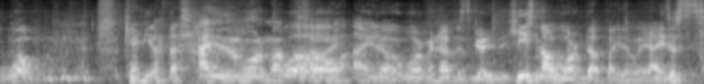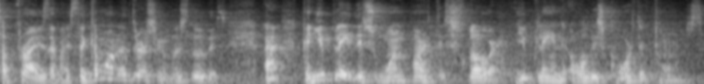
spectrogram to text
Whoa! Can you? That's, I didn't warm up. Whoa! sorry. I know warming up is good. He's not warmed up, by the way. I just surprised him. I said, "Come on in the dressing room. Let's do this." Uh, can you play this one part slower? You playing all these quarter tones.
